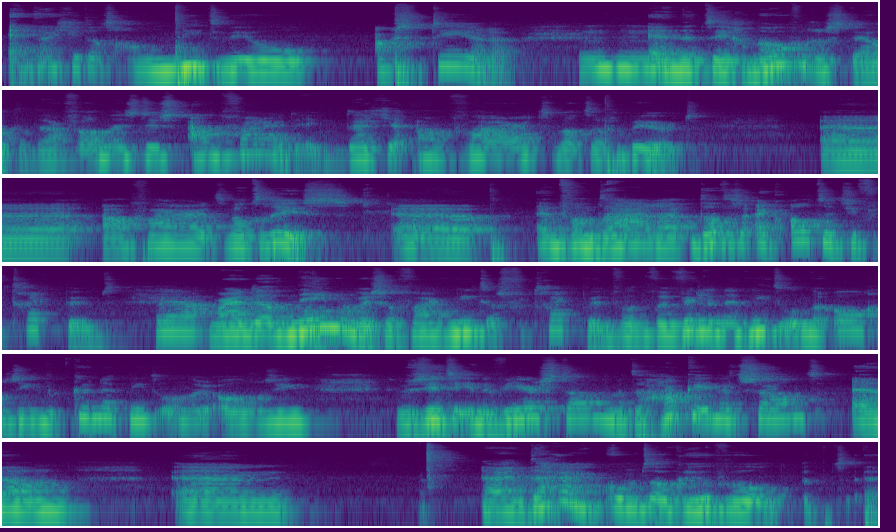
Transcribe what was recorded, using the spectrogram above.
En dat je dat gewoon niet wil accepteren. Mhm. En het tegenovergestelde daarvan is dus aanvaarding. Dat je aanvaardt wat er gebeurt. Eh, aanvaardt wat er is. Eh, en vandaar, dat is eigenlijk altijd je vertrekpunt. ja. Maar dat nemen we zo vaak niet als vertrekpunt. Want we willen het niet onder ogen zien. We kunnen het niet onder ogen zien. We zitten in de weerstand met de hakken in het zand. En dan... ehm, nou, en daar komt ook heel veel het, eh,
